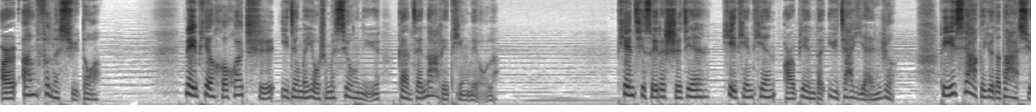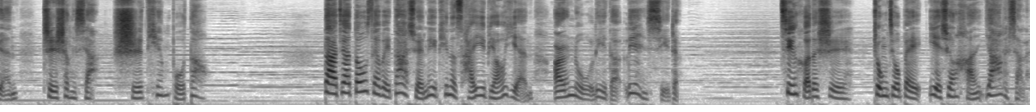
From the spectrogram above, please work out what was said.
而安分了许多。那片荷花池已经没有什么秀女敢在那里停留了。天气随着时间一天天而变得愈加炎热，离下个月的大选只剩下十天不到。大家都在为大选那天的才艺表演而努力的练习着。清河的事终究被叶宣寒压了下来。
